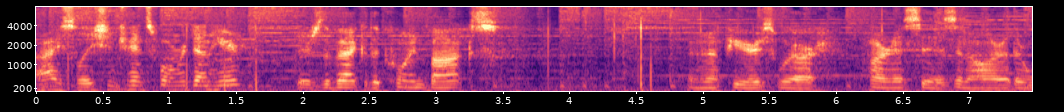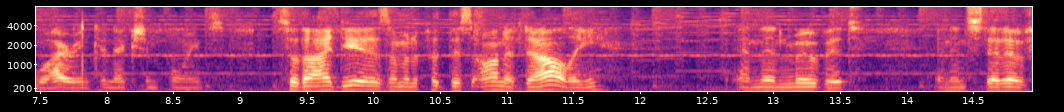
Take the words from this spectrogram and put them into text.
our isolation transformer down here. There's the back of the coin box and up here is where our harness is and all our other wiring connection points. So the idea is I'm going to put this on a dolly and then move it and instead of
